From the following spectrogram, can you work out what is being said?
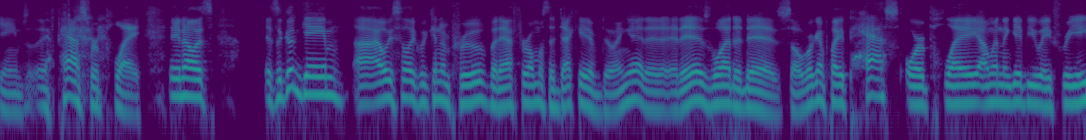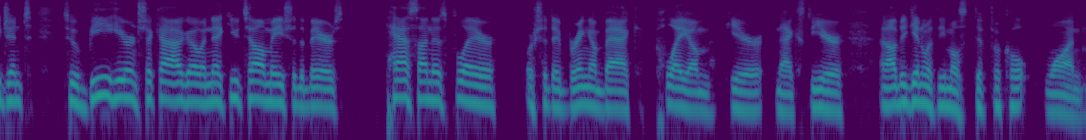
games. Eh, pass for play. You know, it's it's a good game. Uh, I always feel like we can improve, but after almost a decade of doing it, it, it is what it is. So we're gonna play pass or play. I'm gonna give you a free agent to be here in Chicago, and Nick, you tell me should the Bears pass on this player or should they bring him back, play him here next year? And I'll begin with the most difficult one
